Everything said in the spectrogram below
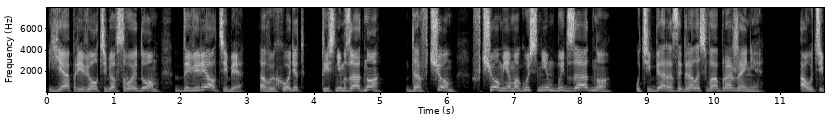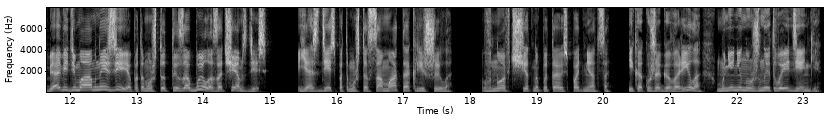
Я привел тебя в свой дом, доверял тебе, а выходит, ты с ним заодно? Да в чем? В чем я могу с ним быть заодно? У тебя разыгралось воображение. А у тебя, видимо, амнезия, потому что ты забыла, зачем здесь. Я здесь, потому что сама так решила. Вновь тщетно пытаюсь подняться. И, как уже говорила, мне не нужны твои деньги.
